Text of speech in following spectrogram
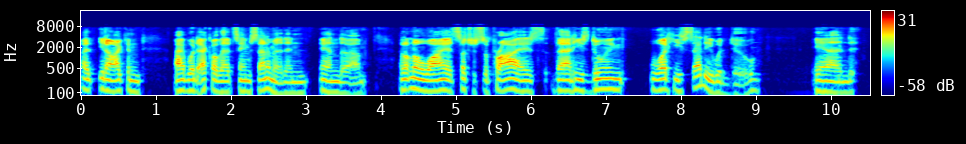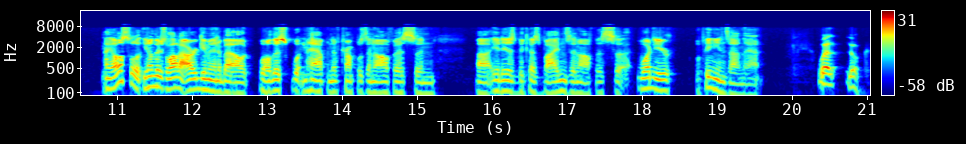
I, you know, I can, I would echo that same sentiment, and and um, I don't know why it's such a surprise that he's doing what he said he would do. And I also, you know, there's a lot of argument about, well, this wouldn't happen if Trump was in office, and uh, it is because Biden's in office. Uh, what are your opinions on that? Well, look,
